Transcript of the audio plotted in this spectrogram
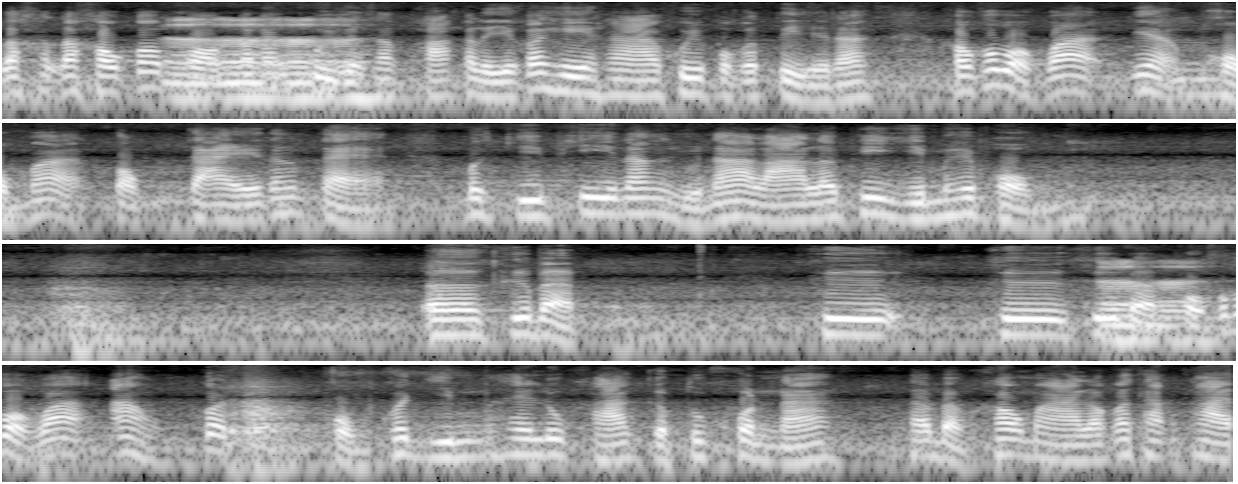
แล้วแล้วเขาก็พออ่าก็นั่งคุยกันอ่าสักพักอะไรอย่างเงี้ยก็เฮฮาคุยปกตินะเขาก็บอกว่าเนี่ยอืมผมอะตกใจตั้งแต่เมื่อกี้พี่นั่งอยู่หน้าร้านแล้วพี่ยิ้มให้ผม เออคือแบบ คือ คือคือแบบผมก็บอกว่าอ้าวก็ผมก็ยิ้มให้ลูกค้าเกือบทุกคนนะ ถ้าแบบเข้ามาแล้วก็ทักทาย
